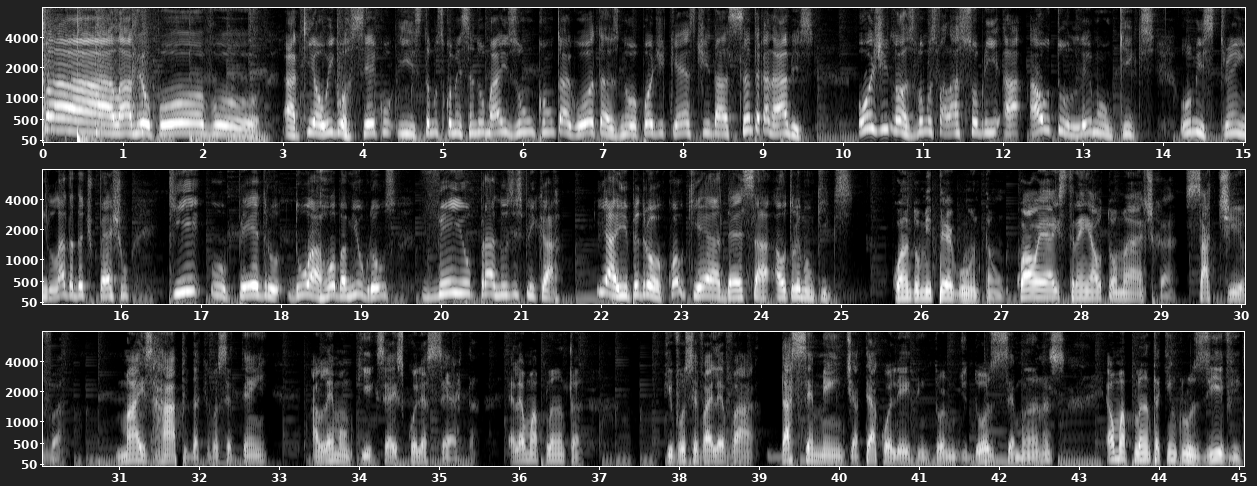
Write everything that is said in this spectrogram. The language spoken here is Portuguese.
Fala, meu povo! Aqui é o Igor Seco e estamos começando mais um Conta Gotas no podcast da Santa Cannabis. Hoje nós vamos falar sobre a Auto Lemon Kicks, uma strain lá da Dutch Passion que o Pedro do arroba Mil Grows veio para nos explicar. E aí, Pedro, qual que é a dessa Auto Lemon Kicks? Quando me perguntam qual é a estranha automática sativa mais rápida que você tem, a Lemon Kicks é a escolha certa. Ela é uma planta que você vai levar da semente até a colheita em torno de 12 semanas. É uma planta que, inclusive,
